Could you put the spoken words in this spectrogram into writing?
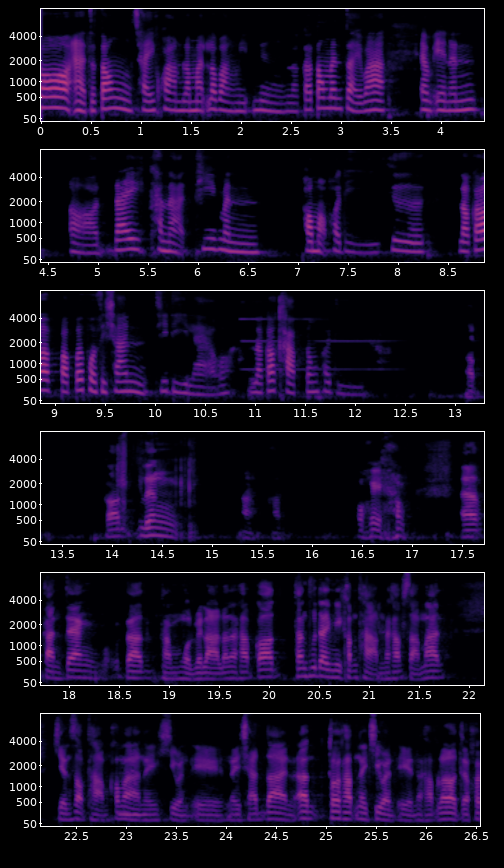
ก็อาจจะต้องใช้ความระมัดระวังนิดนึง แล้วก็ต้องมั่นใจว่า MA นั้นได้ขนาดที่มันพอเหมาะพอดี คือแล้วก็ proper position ที่ดีแล้ว แล้วก็คับต้องพอดี ครับ ก็เรื่องอะครับ โอเคครับเอ่อการแจ้งจะทำหมดเวลาแล้วนะครับ ก็ท่านผู้ใดมีคำถามนะครับ สามารถเขียนสอบถามเข้ามาใน Q&A ในแชทได้อะโทษครับใน Q&A นะครับ แล้วเราจะค่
